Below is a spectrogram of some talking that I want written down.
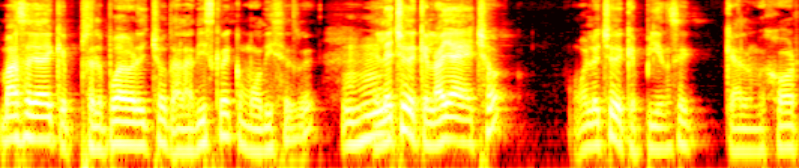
Más allá de que se le puede haber dicho a la discre, como dices, güey. El hecho de que lo haya hecho, o el hecho de que piense que a lo mejor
